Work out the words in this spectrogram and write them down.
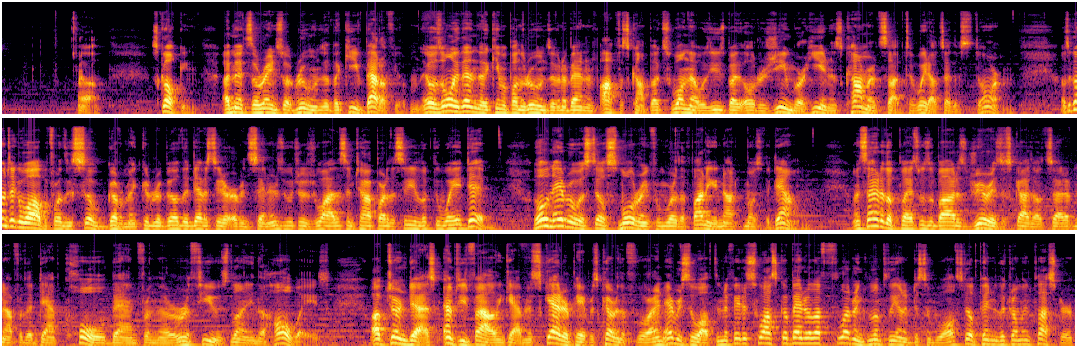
Uh, skulking amidst the rain-swept ruins of the Kiev battlefield. It was only then that they came upon the ruins of an abandoned office complex, one that was used by the old regime where he and his comrades sought to wait outside the storm. It was going to take a while before the Soviet government could rebuild the devastated urban centers, which was why this entire part of the city looked the way it did. The whole neighborhood was still smoldering from where the fighting had knocked most of it down. Inside of the place was about as dreary as the skies outside, if not for the damp cold than from the refuse lining the hallways. Upturned desks, emptied filing cabinets, scattered papers covering the floor, and every so often a faded swastika banner left fluttering limply on a distant wall, still pinned to the crumbling plaster.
